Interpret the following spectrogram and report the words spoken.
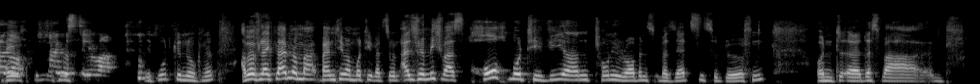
Gerne. Hey, Schönes Thema. ja, Gut genug, ne? Aber vielleicht bleiben wir mal beim Thema Motivation. Also für mich war es hochmotivierend, Tony Robbins übersetzen zu dürfen. Und äh, das war pff,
